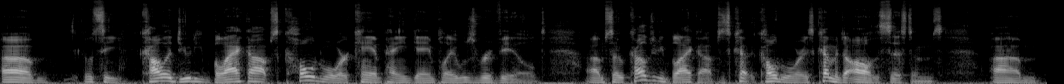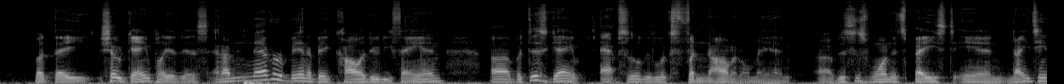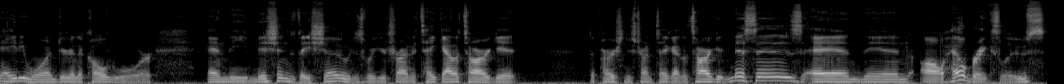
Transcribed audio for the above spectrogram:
Um, let's see, Call of Duty Black Ops Cold War campaign gameplay was revealed. Um, so Call of Duty Black Ops is co- Cold War is coming to all the systems, um, but they showed gameplay of this, and I've never been a big Call of Duty fan, uh, but this game absolutely looks phenomenal, man. Uh, this is one that's based in 1981 during the Cold War, and the mission that they showed is where you're trying to take out a target. The person who's trying to take out the target misses, and then all hell breaks loose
